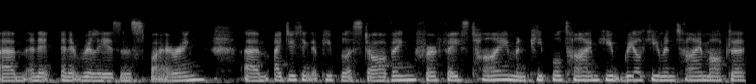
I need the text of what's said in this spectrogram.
um, and it and it really is inspiring. Um, I do think that people are starving for face time and people time hu real human time after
